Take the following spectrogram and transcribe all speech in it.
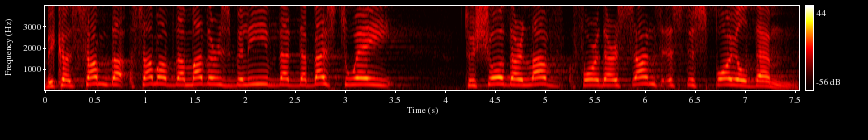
Because some, the, some of the mothers believe that the best way to show their love for their sons is to spoil them.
